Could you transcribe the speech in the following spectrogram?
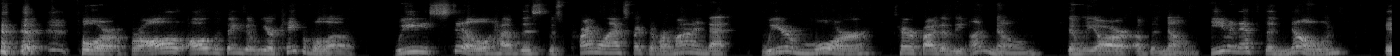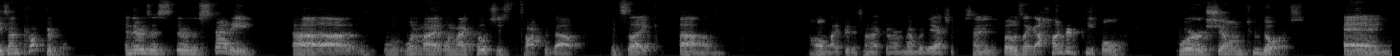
for for all all the things that we are capable of, we still have this this primal aspect of our mind that we're more terrified of the unknown than we are of the known, even if the known is uncomfortable. And there was a there was a study uh, one of my one of my coaches talked about. It's like, um, oh my goodness, I'm not going to remember the actual percentage, but it was like hundred people were shown two doors, and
